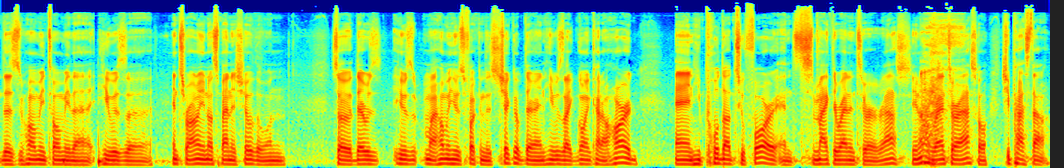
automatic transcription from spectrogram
this homie told me that he was uh in Toronto. You know, Spanish show the one. So there was he was my homie. He was fucking this chick up there, and he was like going kind of hard, and he pulled out too far and smacked it right into her ass. You know, right into her asshole. She passed out.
